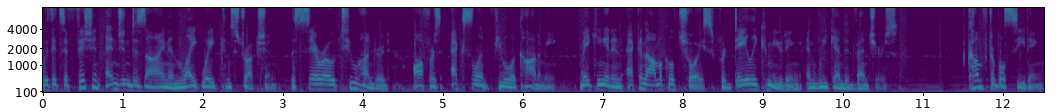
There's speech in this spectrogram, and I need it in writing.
With its efficient engine design and lightweight construction, the Serow 200 offers excellent fuel economy, making it an economical choice for daily commuting and weekend adventures. Comfortable seating.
